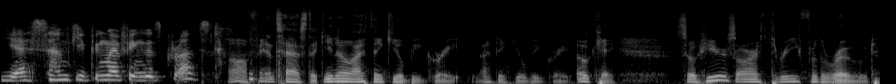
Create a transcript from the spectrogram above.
Yes, I'm keeping my fingers crossed. oh, fantastic! You know, I think you'll be great. I think you'll be great. Okay, so here's our three for the road.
